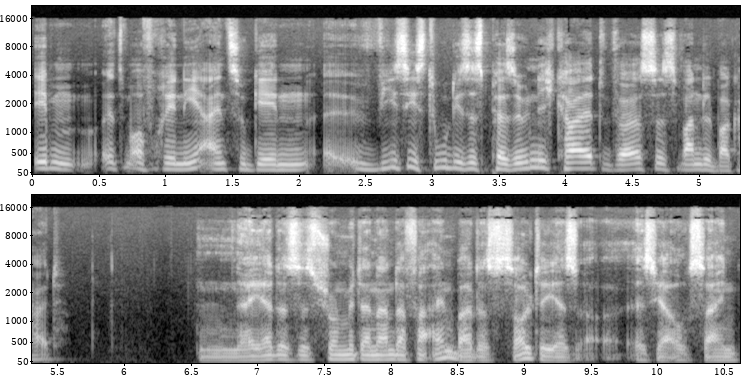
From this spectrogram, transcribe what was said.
eben jetzt mal auf René einzugehen, äh, wie siehst du dieses Persönlichkeit versus Wandelbarkeit? Naja, das ist schon miteinander vereinbar, das sollte es, es ja auch sein.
